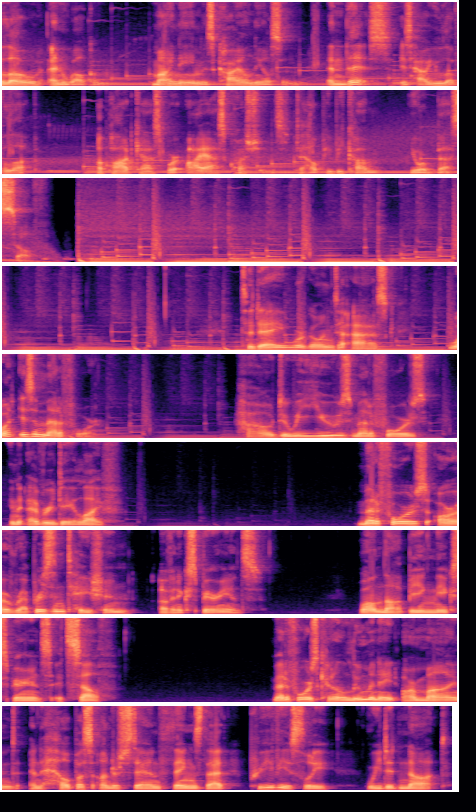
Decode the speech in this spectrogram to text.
Hello and welcome. My name is Kyle Nielsen, and this is How You Level Up, a podcast where I ask questions to help you become your best self. Today, we're going to ask what is a metaphor? How do we use metaphors in everyday life? Metaphors are a representation of an experience, while not being the experience itself. Metaphors can illuminate our mind and help us understand things that previously we did not.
